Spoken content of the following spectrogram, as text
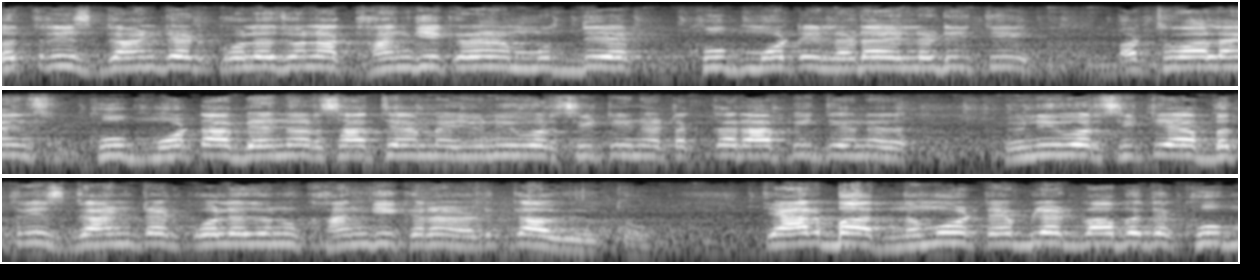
બત્રીસ ગ્રાન્ટેડ કોલેજોના ખાનગીકરણ મુદ્દે ખૂબ મોટી લડાઈ લડી હતી. અઠવા લાઇન્સ ખૂબ મોટા બેનર સાથે અમે યુનિવર્સિટીને ટક્કર આપી હતી અને યુનિવર્સિટીએ આ બત્રીસ ગ્રાન્ટેડ કોલેજોનું ખાનગીકરણ અટકાવ્યું હતું. ત્યારબાદ નમો ટેબ્લેટ બાબતે ખૂબ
